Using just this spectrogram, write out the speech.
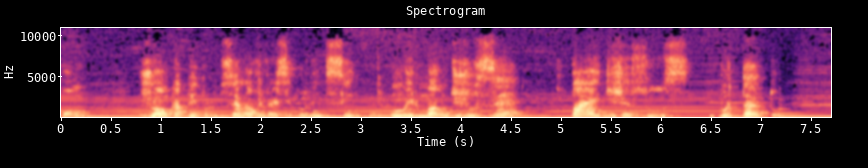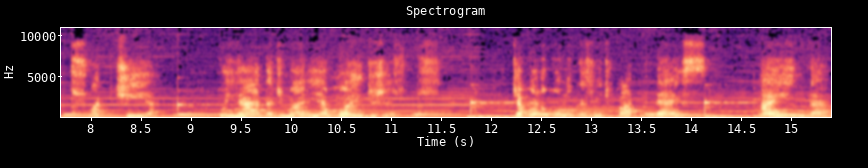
com João capítulo 19, versículo 25, um irmão de José, pai de Jesus, e portanto sua tia, cunhada de Maria, mãe de Jesus. De acordo com Lucas 24, 10, ainda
